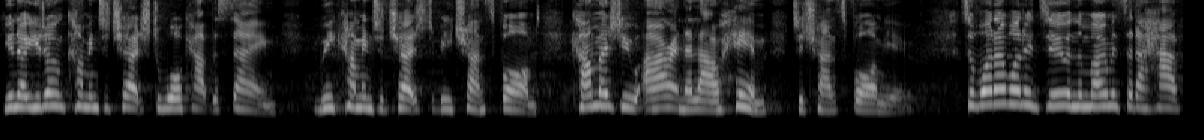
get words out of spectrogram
You know, you don't come into church to walk out the same. We come into church to be transformed. Come as you are and allow Him to transform you. So, what I want to do in the moments that I have,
